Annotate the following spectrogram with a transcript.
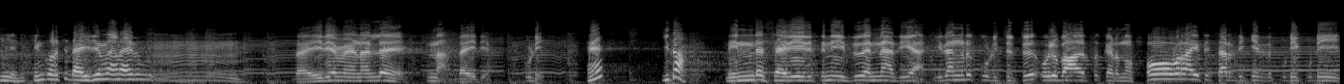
എനിക്കും കുറച്ച് ധൈര്യം വേണമായിരുന്നു ധൈര്യം വേണല്ലേ? എന്നാ ധൈര്യം. കുടി. ഏ? ഇതാ. നിന്റെ ശരീരത്തിന് ഇത് തന്നെ അധിക. ഇതങ്ങോട്ട് കുടിച്ചിട്ട് ഒരു ഭാഗത്ത് കിടന്നു. ഓവറായിട്ട് ഛർദിക്കരുത് കുടി കുടി.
